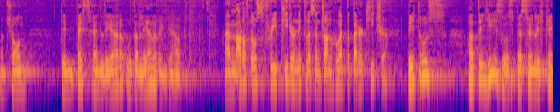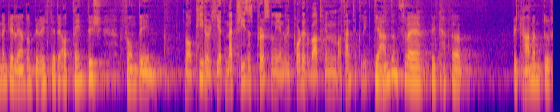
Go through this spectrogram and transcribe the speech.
und John, den besseren Lehrer oder Lehrerin gehabt? Um, out of those three, Peter, Nicholas, and John, who had the better teacher? Petrus hatte Jesus persönlich kennengelernt und berichtete authentisch von dem. Well, Peter, he had met Jesus personally and reported about him authentically. Die anderen zwei beka äh, bekamen durch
